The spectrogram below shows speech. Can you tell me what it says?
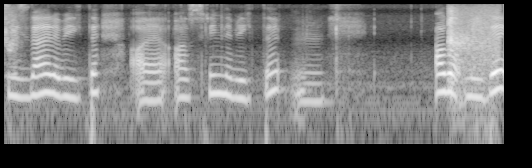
sizlerle birlikte e, Asrin'le birlikte hmm, Adopt Me'de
